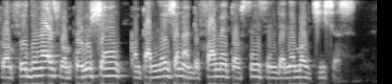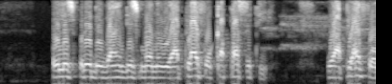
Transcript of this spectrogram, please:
from filthiness, from pollution, contamination, and defilement of sins in the name of Jesus. Holy Spirit divine, this morning we apply for capacity. We apply for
